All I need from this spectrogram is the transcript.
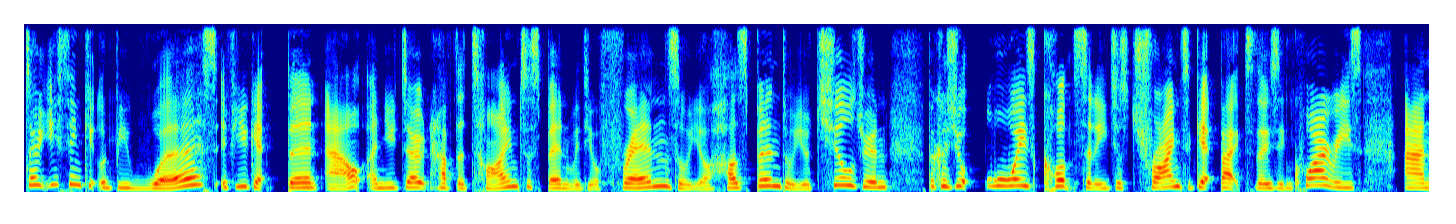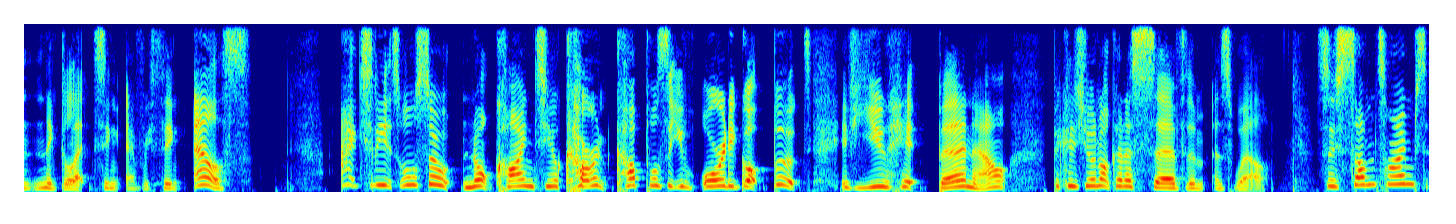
don't you think it would be worse if you get burnt out and you don't have the time to spend with your friends or your husband or your children because you're always constantly just trying to get back to those inquiries and neglecting everything else? Actually, it's also not kind to your current couples that you've already got booked if you hit burnout because you're not going to serve them as well. So sometimes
